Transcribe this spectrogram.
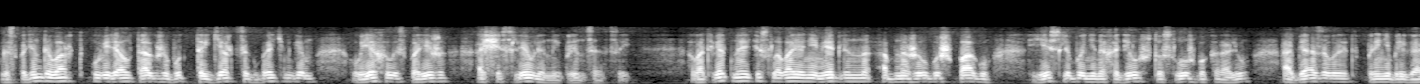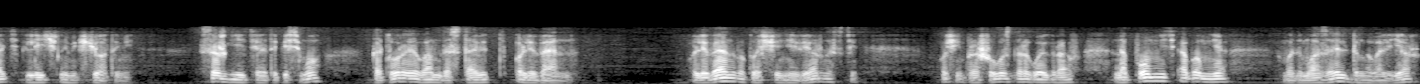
Господин Девард уверял также, будто герцог Бекингем уехал из Парижа осчастливленной принцессой. В ответ на эти слова я немедленно обнажил бы шпагу, если бы не находил, что служба королю обязывает пренебрегать личными счетами. Сожгите это письмо, которое вам доставит Оливен. Оливен — воплощение верности. Очень прошу вас, дорогой граф, напомнить обо мне мадемуазель де лавальер,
